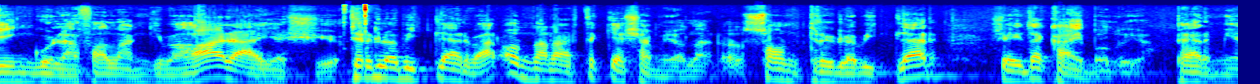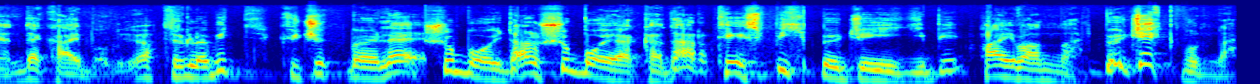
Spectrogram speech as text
Lingula falan gibi hala yaşıyor. Trilobitler var. Onlar artık yaşamıyorlar. Son trilobitler şeyde kayboluyor. Permiyen'de kayboluyor. Trilobit küçük böyle şu boydan şu boya kadar tesbih böceği gibi hayvanlar. Böcek bunlar.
